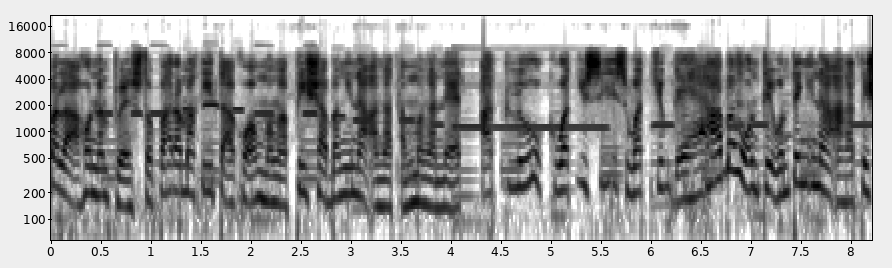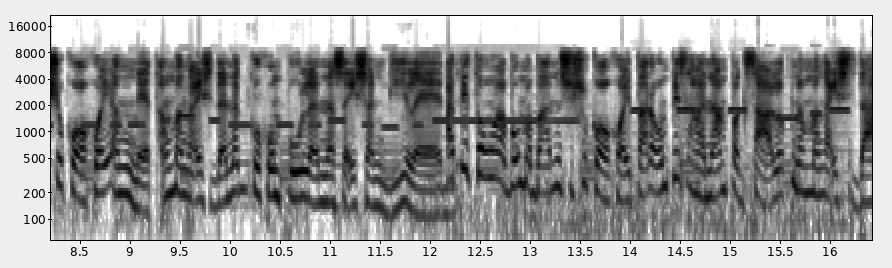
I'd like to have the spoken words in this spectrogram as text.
pala ako ng pwesto para makita ko ang mga fish habang inaangat ang mga net. At look, what you see is what you get. Habang unti-unting inaangat ni Shukokoy ang net, ang mga isda nagkukumpulan na sa isang gilid. At ito nga bumaba na si Shukokoy para umpisahan na ang pagsalop ng mga isda.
